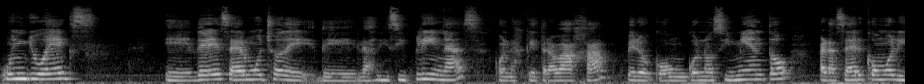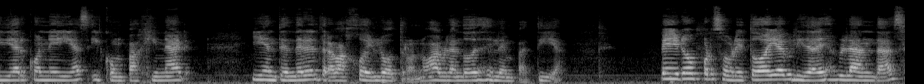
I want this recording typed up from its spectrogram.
un UX eh, debe saber mucho de, de, las disciplinas con las que trabaja, pero con conocimiento para saber cómo lidiar con ellas y compaginar y entender el trabajo del otro, ¿no? Hablando desde la empatía pero por sobre todo hay habilidades blandas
